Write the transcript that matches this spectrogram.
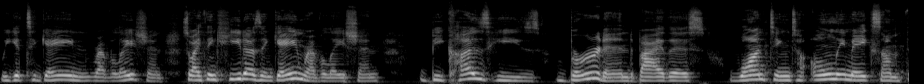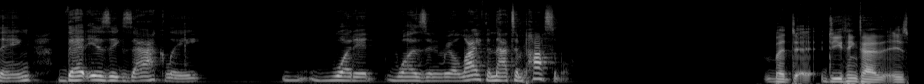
We get to gain revelation. So i think he doesn't gain revelation because he's burdened by this wanting to only make something that is exactly what it was in real life, and that's impossible. But do you think that is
